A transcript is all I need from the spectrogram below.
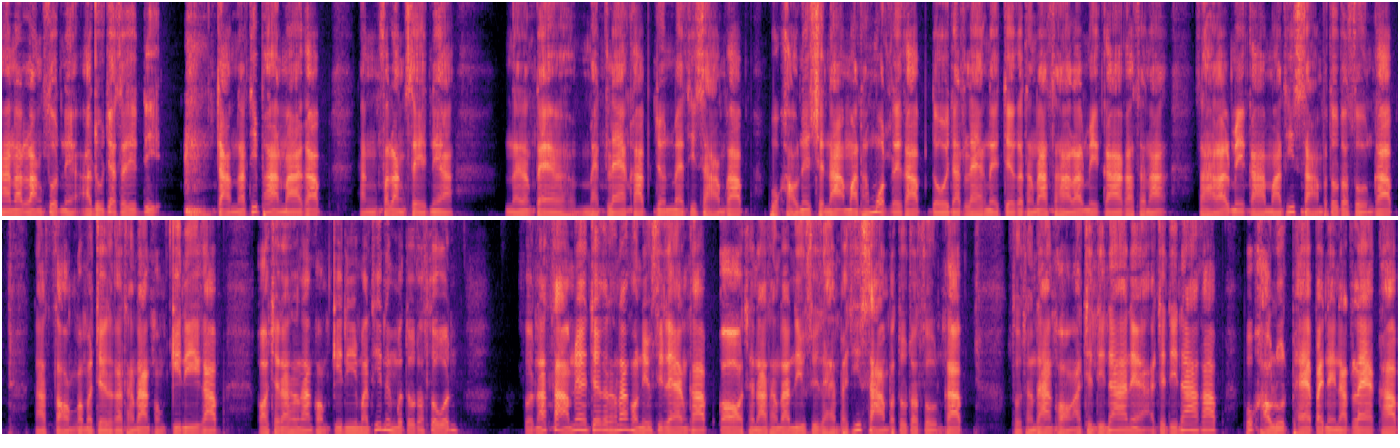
5นัดหลังสุดเนี่ยอะดูจากสถิติสามนัดที่ผ่านมาครับ ทางฝรั่งเศสเนี่ยในตั้งแต่แมตช์แรกครับจนแมตช์ที่ 3 ครับ พวกเขาเนี่ยชนะมาทั้งหมดเลยครับ โดยนัดแรกเนี่ยเจอกับทางด้านสหรัฐอเมริกาก็ชนะสหรัฐอเมริกามาที่ 3 ประตูต่อศูนย์ครับ นัด2ก็มาเจอกับทางด้านของกินีครับก็ชนะทางด้านของกินีมาที่1ประตูต่อศูนย์ส่วนนัด3เนี่ยเจอกับทางด้านของนิวซีแลนด์ครับก็ชนะทางด้านนิวซีแลนด์ไปที่ 3 ประตูต่อศูนย์ครับส่วนทางด้านของอาร์เจนตินาเนี่ยอาร์เจนตินาครับพวกเขาหลุดแพ้ไปในนัดแรกครับ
